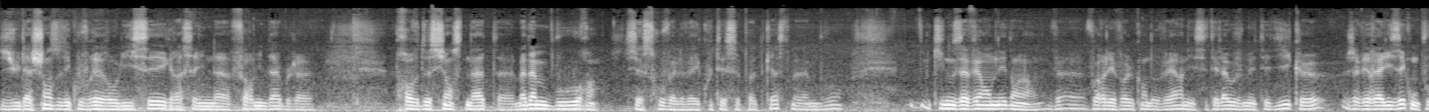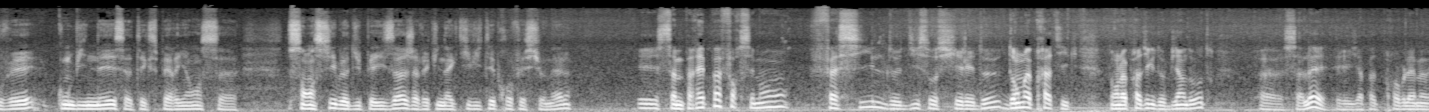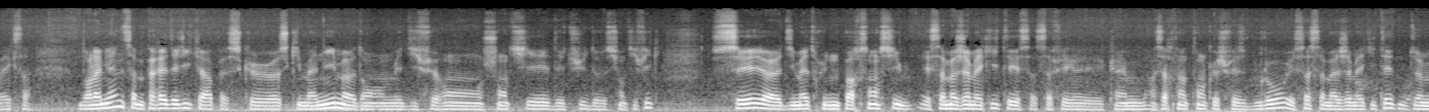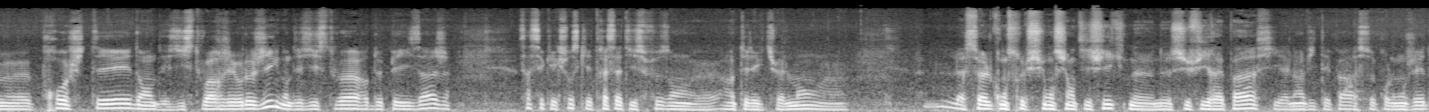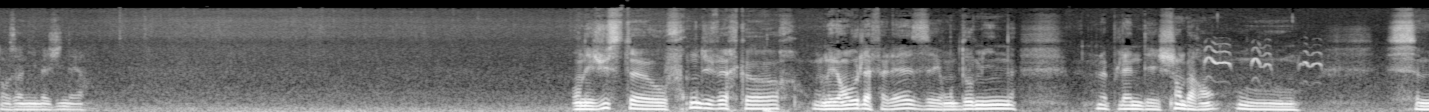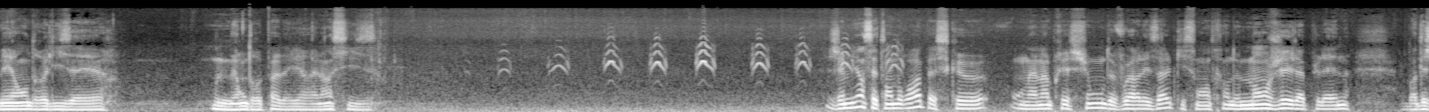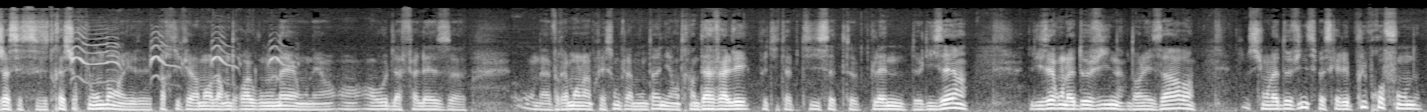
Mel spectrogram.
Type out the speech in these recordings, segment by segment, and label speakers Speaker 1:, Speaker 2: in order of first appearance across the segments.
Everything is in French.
Speaker 1: J'ai eu la chance de découvrir au lycée, grâce à une formidable prof de sciences nat, Madame Bourg, si ça se trouve, elle va écouter ce podcast, Madame Bourg, qui nous avait emmené dans, voir les volcans d'Auvergne. Et c'était là où je m'étais dit que j'avais réalisé qu'on pouvait combiner cette expérience euh, sensible du paysage avec une activité professionnelle. Et ça me paraît pas forcément facile de dissocier les deux dans ma pratique. Dans la pratique de bien d'autres, euh, ça l'est et il n'y a pas de problème avec ça. Dans la mienne, ça me paraît délicat parce que euh, ce qui m'anime dans mes différents chantiers d'études scientifiques, c'est euh, d'y mettre une part sensible. Et ça m'a jamais quitté. Ça, ça fait quand même un certain temps que je fais ce boulot. Et ça, ça m'a jamais quitté de me projeter dans des histoires géologiques, dans des histoires de paysages. Ça, c'est quelque chose qui est très satisfaisant intellectuellement la seule construction scientifique ne, suffirait pas si elle n'invitait pas à se prolonger dans un imaginaire. On est juste euh, au front du Vercors, on est en haut de la falaise et on domine la plaine des Chambarans où se méandre l'Isère, ou ne méandre pas d'ailleurs, elle incise. J'aime bien cet endroit parce que on a l'impression de voir les Alpes qui sont en train de manger la plaine. Bon, déjà, c'est très surplombant, et particulièrement l'endroit où on est, on est en, haut de la falaise. On a vraiment l'impression que la montagne est en train d'avaler petit à petit cette plaine de l'Isère. L'Isère, on la devine dans les arbres. Si on la devine, c'est parce qu'elle est plus profonde.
